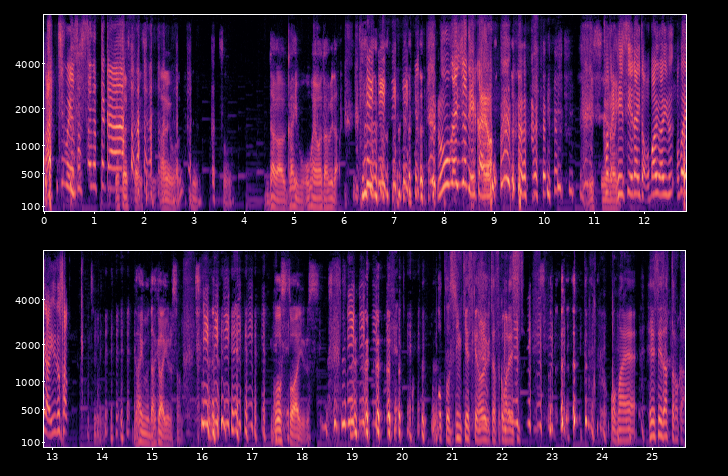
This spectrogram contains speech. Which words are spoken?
あっちも優しさだったか。しさですね。あれは。うんそう。だが、ガイもお前はダメだ。老害じゃねえかよ。ただ平成ライダー、お前は許お前らは許さん。ガイムだけは許さん。ゴーストは許す。おっと、神経助の悪口はそこまでです。お前、平成だったのか。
